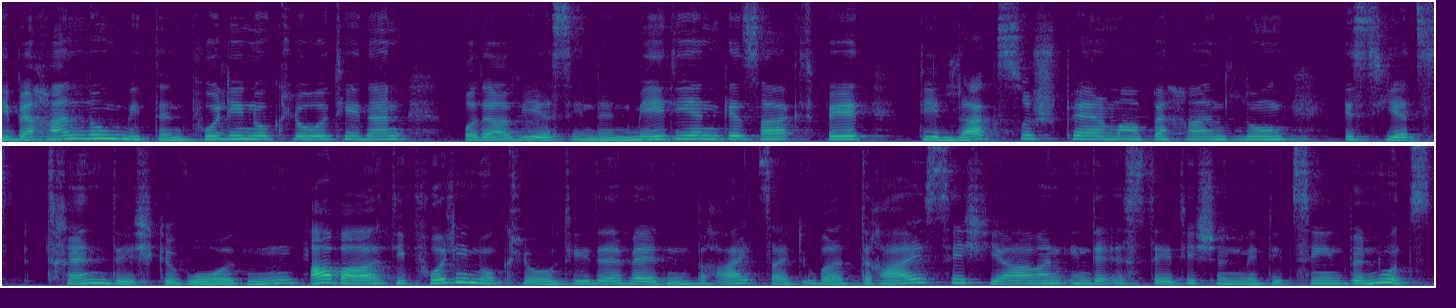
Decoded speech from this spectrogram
Die Behandlung mit den Polynukleotiden oder wie es in den Medien gesagt wird, die Laxosperma-Behandlung ist jetzt trendig geworden. Aber die Polynukleotide werden bereits seit über 30 Jahren in der ästhetischen Medizin benutzt.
